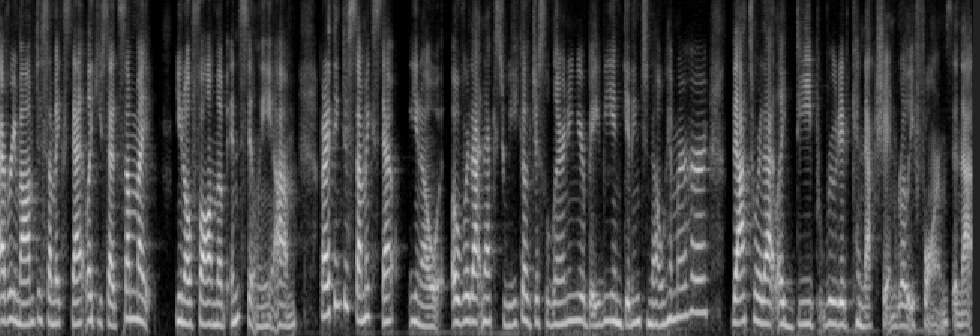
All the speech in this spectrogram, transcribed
every mom to some extent like you said some might you know, fall in love instantly. Um, but I think to some extent, you know, over that next week of just learning your baby and getting to know him or her, that's where that like deep rooted connection really forms and that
